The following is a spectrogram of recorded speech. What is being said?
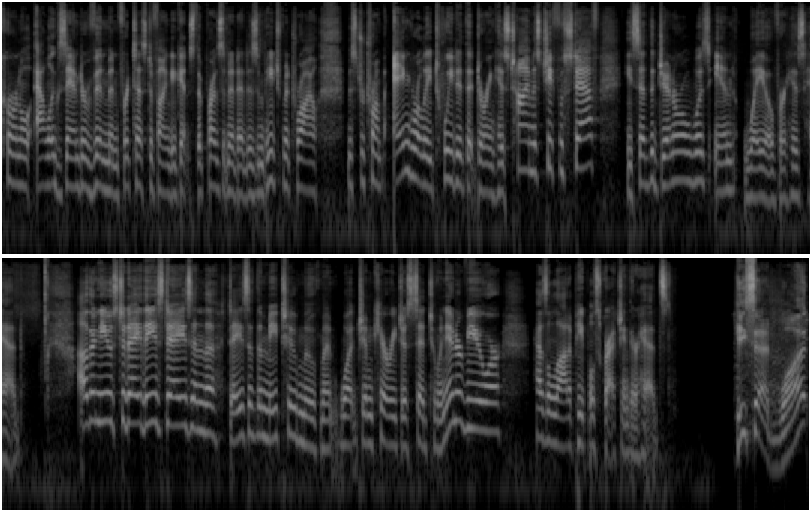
Colonel Alexander Vindman for testifying against the president at his impeachment trial. Mr. Trump angrily tweeted that during his time as chief of staff, he said the general was in way over his head. Other news today, these days, in the days of the Me Too movement, what Jim Carrey just said to an interviewer has a lot of people scratching their heads. He said, What?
